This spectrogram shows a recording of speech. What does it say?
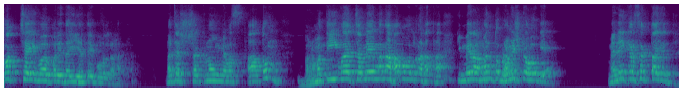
बोल रहा था। न चक्नोम्यवस्था तुम भ्रमती व चमे मन बोल रहा था कि मेरा मन तो भ्रमिष्ट हो गया। मैं नहीं कर सकता युद्ध।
